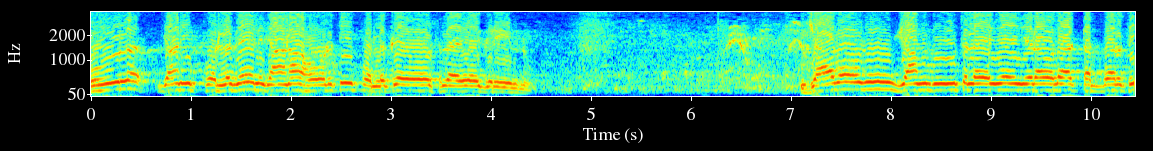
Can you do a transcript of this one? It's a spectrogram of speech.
ਭੂਲ ਜਾਣੀ ਭੁੱਲ ਗਏ, ਲਿਜਾਣਾ ਹੋਰ ਸੀ ਭੁੱਲ ਕੇ ਉਸ ਲੈ ਗਏ ਗਰੀਬ ਨੂੰ। ਜਦ ਉਹਨੂੰ ਜਮਦੂਤ ਲੈ ਗਏ, ਜਿਹੜਾ ਉਹਦਾ ਟੱਬਰ ਸੀ,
